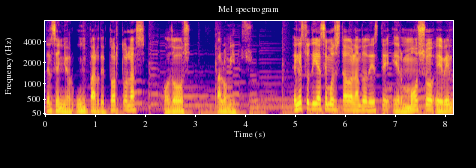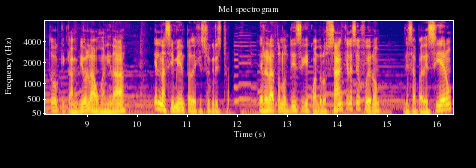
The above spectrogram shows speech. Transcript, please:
del Señor, un par de tórtolas o dos palominos. En estos días hemos estado hablando de este hermoso evento que cambió la humanidad, el nacimiento de Jesucristo. El relato nos dice que cuando los ángeles se fueron, desaparecieron,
